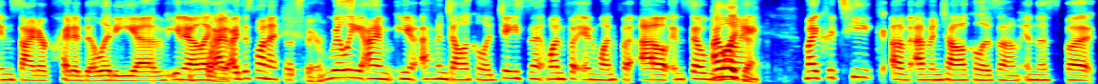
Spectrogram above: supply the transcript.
insider credibility of you know like right. I, I, just want to that's fair really i'm you know evangelical adjacent one foot in one foot out and so i my, like that my critique of evangelicalism in this book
